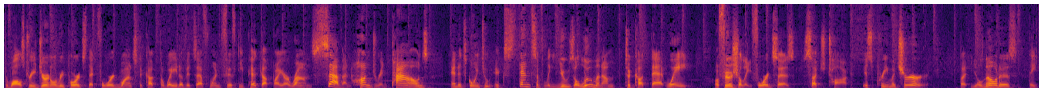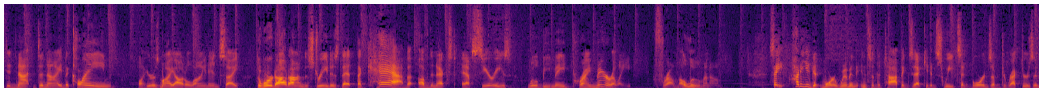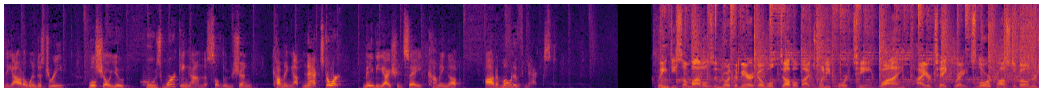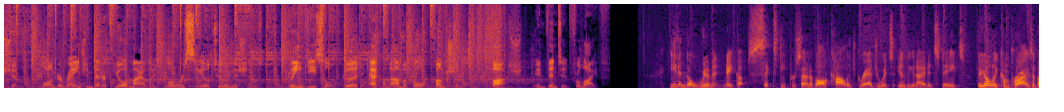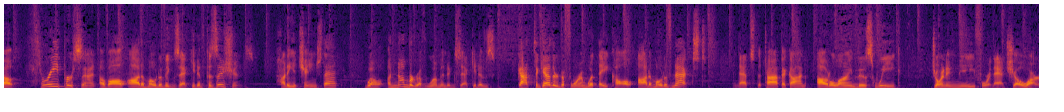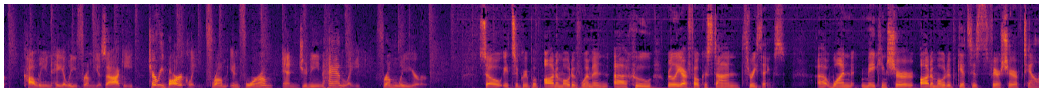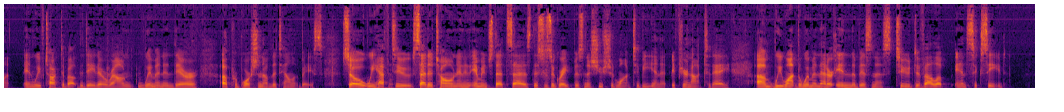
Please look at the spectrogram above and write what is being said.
The Wall Street Journal reports that Ford wants to cut the weight of its F 150 pickup by around 700 pounds, and it's going to extensively use aluminum to cut that weight. Officially, Ford says such talk is premature. But you'll notice they did not deny the claim. Well, here's my Autoline insight. The word out on the street is that the cab of the next F Series will be made primarily from aluminum. Say, how do you get more women into the top executive suites and boards of directors in the auto industry? We'll show you who's working on the solution coming up next, or maybe I should say, coming up automotive next. Clean diesel models in North America will double by 2014. Why? Higher take rates, lower cost of ownership, longer range and better fuel mileage, lower CO2 emissions. Clean diesel, good, economical, functional. Bosch, invented for life. Even though women make up 60% of all college graduates in the United States, they only comprise about 3% of all automotive executive positions. How do you change that? Well, a number of women executives got together to form what they call Automotive Next. And that's the topic on Autoline this week. Joining me for that show are Colleen Haley from Yazaki, Terry Barclay from Inforum, and Janine Hanley from Lear. So it's a group of automotive women uh, who really are focused on three things. Uh, one, making sure automotive gets its fair share of talent. And we've talked about the data around women and their uh, proportion of the talent base. So we have to set a tone and an image that says this is a great business, you should want to be in it if you're not today. Um, we want the women that are in the business to develop and succeed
